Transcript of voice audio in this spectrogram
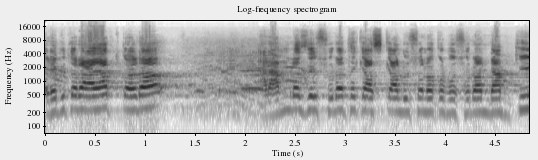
এটার ভিতরে আয়াত কয়টা? আর আমরা যে সুরা থেকে আজকে আলোচনা করব, সুরার নাম কি?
